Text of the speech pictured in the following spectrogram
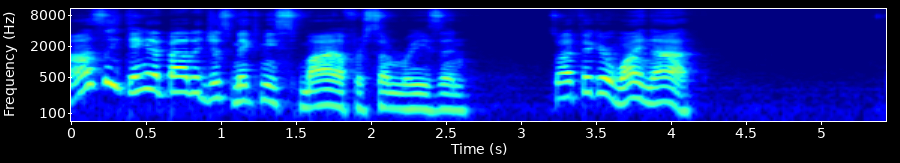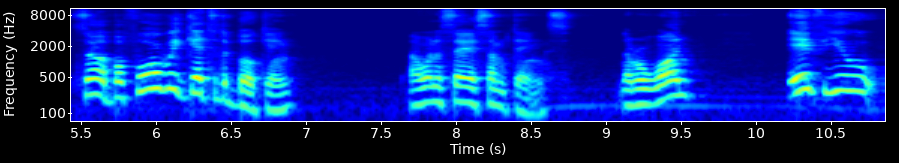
Honestly, thinking about it just makes me smile for some reason, so I figure why not? So, before we get to the booking, I want to say some things. Number one, if you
